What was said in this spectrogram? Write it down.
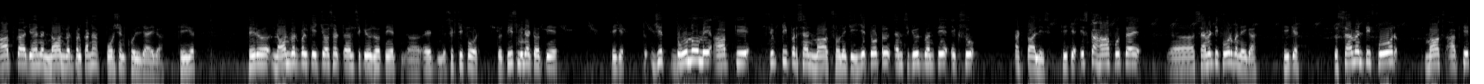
आपका जो है ना नॉन वर्बल का ना पोर्शन खुल जाएगा। ठीक है। फिर नॉन वर्बल के चौंसठ एम सी क्यूज़ होते हैं एट सिक्सटी फोर तो तीस मिनट होती हैं, ठीक है। तो ये दोनों में आपके फिफ्टी परसेंट मार्क्स होने चाहिए। ये टोटल एम सी क्यूज़ बनते हैं एक सौ अड़तालीस, ठीक है। इसका हाफ़ होता है सेवेंटी फोर बनेगा, ठीक है। तो सेवेंटी फोर मार्क्स आपके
